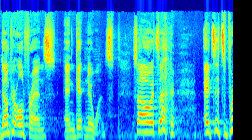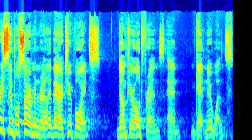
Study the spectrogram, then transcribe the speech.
Dump Your Old Friends and Get New Ones. So it's a, it's, it's a pretty simple sermon, really. There are two points dump your old friends and get new ones.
